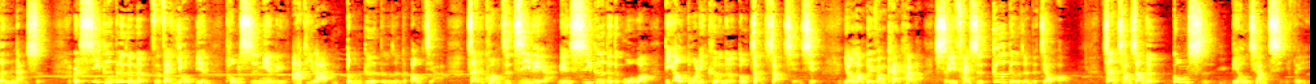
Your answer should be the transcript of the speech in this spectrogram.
分难舍，而西哥德人呢则在右边，同时面临阿提拉与东哥德人的包夹。战况之激烈啊，连西哥德的国王迪奥多里克呢都站上前线，要让对方看看啊，谁才是哥德人的骄傲。战场上呢，弓矢与标枪齐飞，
